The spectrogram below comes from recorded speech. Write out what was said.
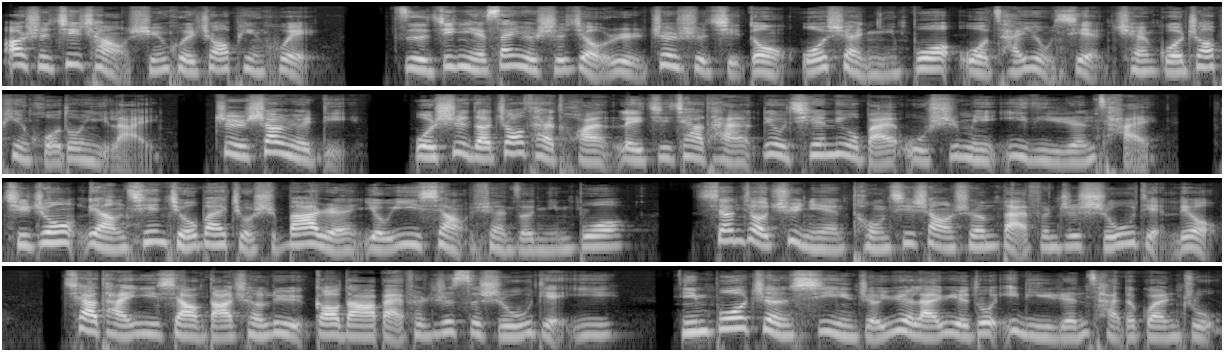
二十七场巡回招聘会，自今年三月十九日正式启动“我选宁波，我才涌现”全国招聘活动以来。至上月底，我市的招才团累计洽谈六千六百五十名异地人才，其中两千九百九十八人有意向选择宁波，相较去年同期上升百分之十五点六，洽谈意向达成率高达百分之四十五点一。宁波正吸引着越来越多异地人才的关注，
